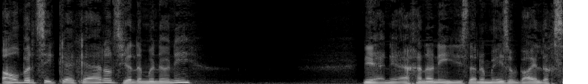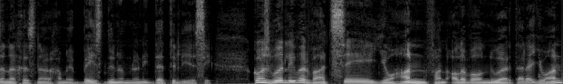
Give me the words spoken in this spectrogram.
Albert sê kyk Karels, julle moet nou nie Nee, nee, ek gaan nou nie, hier's daar nou mense wat baie ligsinnig is nou, ek gaan my bes doen om nou nie dit te lees nie. Kom ons hoor liewer wat sê Johan van Allewil Noord. Hallo Johan.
